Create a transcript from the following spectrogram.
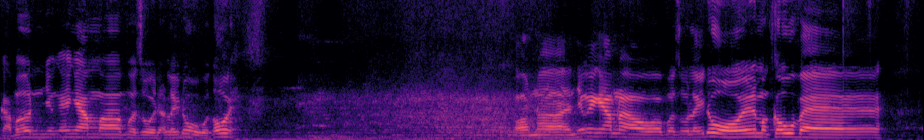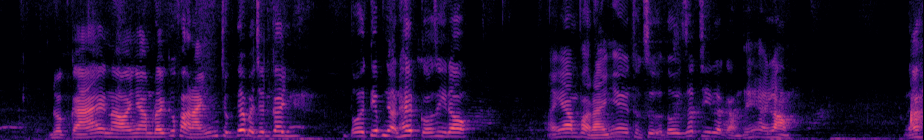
cảm ơn những anh em ờ, vừa rồi đã lấy đồ của tôi. Còn ờ, những anh em nào vừa rồi lấy đồ ấy mà câu về được cái nào anh em đấy cứ phản ánh trực tiếp ở trên kênh. Tôi tiếp nhận hết có gì đâu. Anh em phản ánh ấy, thực sự tôi rất chi là cảm thấy hài lòng. Đó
